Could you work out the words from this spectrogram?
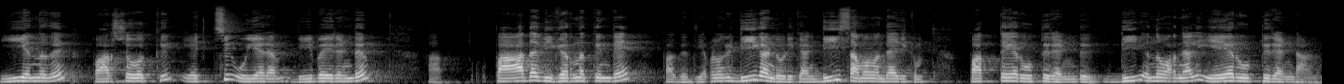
ഇ എന്നത് പാർശ്വവക്ക് എച്ച് ഉയരം ഡി ബൈ രണ്ട്. പാദവികരണത്തിന്റെ പകുതി. അപ്പൊ നമുക്ക് ഡി കണ്ടുപിടിക്കാം. ഡി സമം എന്തായിരിക്കും? പത്തേ റൂട്ട് രണ്ട്. ഡി എന്ന് പറഞ്ഞാൽ എ റൂട്ട് രണ്ടാണ്.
